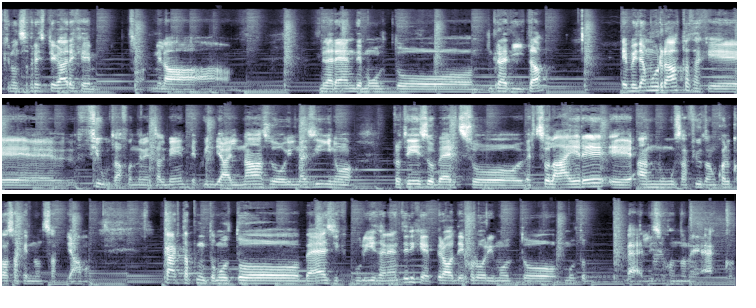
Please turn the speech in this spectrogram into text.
che non saprei spiegare che insomma, me, la, me la rende molto gradita. E vediamo un Rattata che fiuta fondamentalmente, quindi ha il naso, il nasino proteso verso, verso l'aere e annusa, fiuta un qualcosa che non sappiamo carta appunto molto basic, pulita, niente di che, però ha dei colori molto, molto belli secondo me, ecco.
